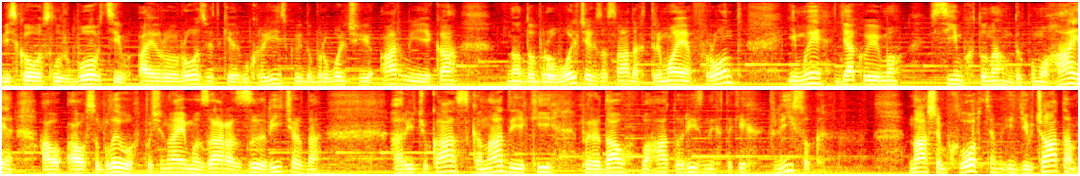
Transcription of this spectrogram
військовослужбовців аеророзвідки Української добровольчої армії, яка на добровольчих засадах тримає фронт. І ми дякуємо всім, хто нам допомагає. А, а особливо починаємо зараз з Річарда Гарійчука з Канади, який передав багато різних таких флісок нашим хлопцям і дівчатам.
